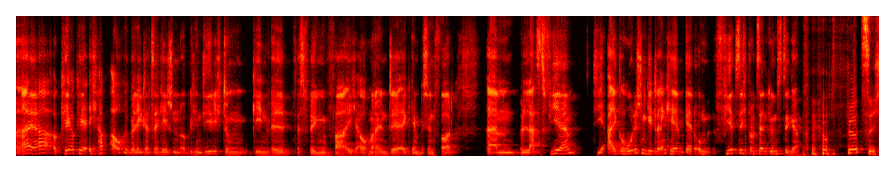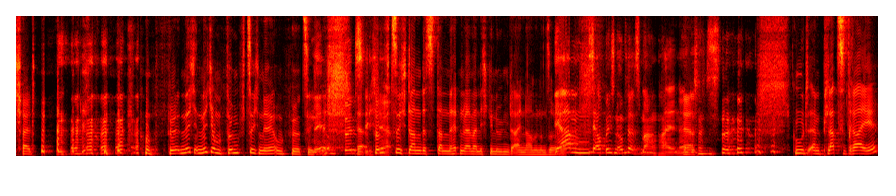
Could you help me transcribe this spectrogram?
Ah ja, okay, okay. Ich habe auch überlegt tatsächlich schon, ob ich in die Richtung gehen will. Deswegen fahre ich auch mal in der Ecke ein bisschen fort. Ähm, Platz 4, die alkoholischen Getränke wären um 40% günstiger. um 40 halt. um, nicht, nicht um 50, nee, um 40. Nee, um 40. Ja, 50, ja. Dann, das, dann hätten wir einfach nicht genügend Einnahmen und so. Ja, man muss ja auch ein bisschen Umsatz machen halt. Ne? Ja. Gut, ähm, Platz 3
